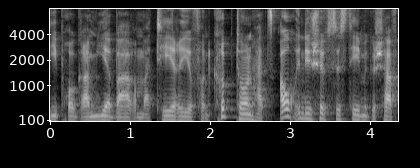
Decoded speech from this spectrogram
Die programmierbare Materie von Krypton hat es auch in die Schiffssysteme geschafft.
